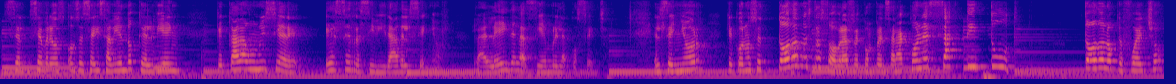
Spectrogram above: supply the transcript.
Dice, Hebreos 11:6, sabiendo que el bien que cada uno hiciere, ese recibirá del Señor. La ley de la siembra y la cosecha. El Señor que conoce todas nuestras obras recompensará con exactitud todo lo que fue hecho.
